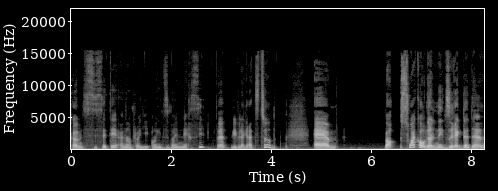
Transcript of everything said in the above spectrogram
comme si c'était un employé. On lui dit même merci. Hein? Vive la gratitude. Euh, bon, soit qu'on a le nez direct dedans,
